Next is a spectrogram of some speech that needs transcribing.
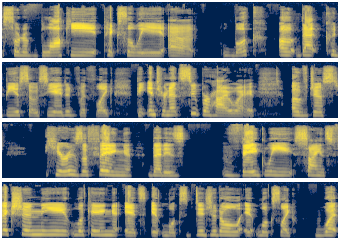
sort of blocky, pixely uh look uh, that could be associated with like the internet superhighway of just here is a thing that is vaguely science fiction-y looking. It's it looks digital. It looks like what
